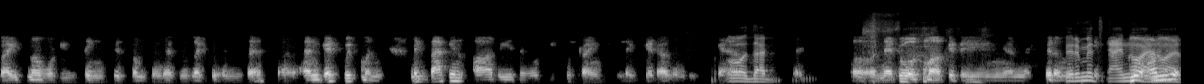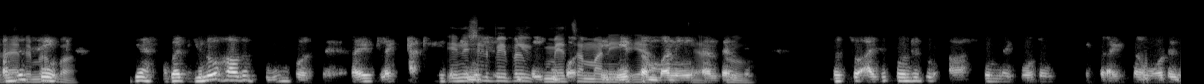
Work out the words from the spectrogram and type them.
right now? What do you think is something that you'd like to invest uh, and get quick money? Like back in our days, there were people trying to like get us into scams, Oh, that uh, network marketing and like. Pyramids. I know, No, I know, I'm- I, I'm I just saying, remember. Yes, but you know how the boom was there, right? Like Initial initial people made some money, made yeah, some money, Yeah, and then true. But so I just wanted to ask him like what is like right now what is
